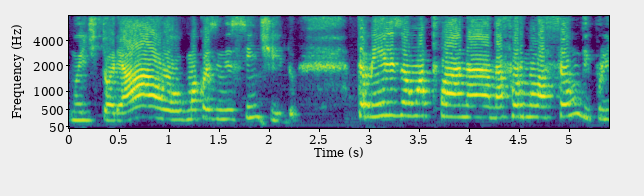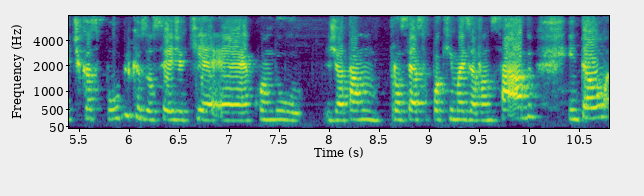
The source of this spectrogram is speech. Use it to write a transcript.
um editorial, alguma coisa nesse sentido. Também eles vão atuar na, na formulação de políticas públicas, ou seja, que é, é quando já está num processo um pouquinho mais avançado. Então, uh,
